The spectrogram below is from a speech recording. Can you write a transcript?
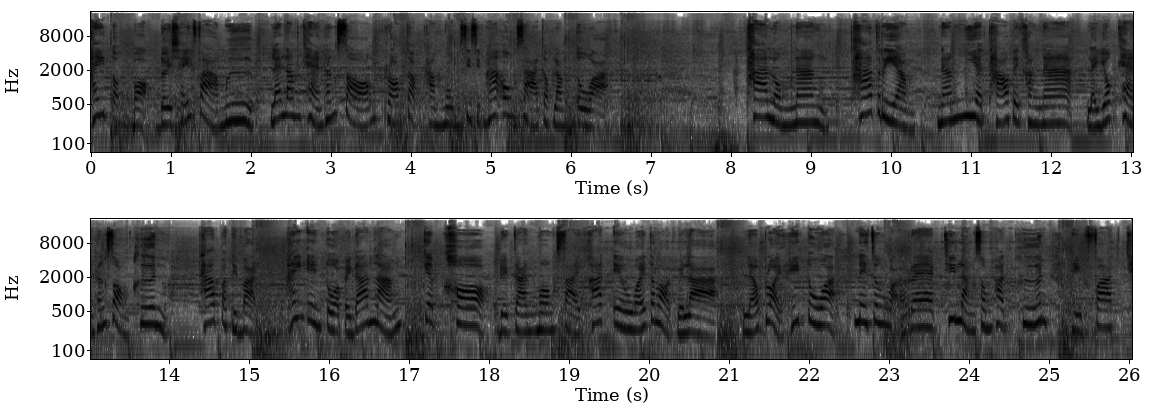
ให้ตบเบาะโดยใช้ฝ่ามือ และลำแขนทั้งสอง พร้อมกับทำมุม 45 องศากับลำตัวท่าลมนั่ง ท่าเตรียม นั่งเหยียดเท้าไปข้างหน้า และยกแขนทั้งสองขึ้น ท่าปฏิบัติให้เอนตัวไปด้านหลัง เก็บคอ โดยการมองสายคาดเอวไว้ตลอดเวลา แล้วปล่อยให้ตัวในจังหวะแรกที่หลังสัมผัสพื้น ให้ฟาดแข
